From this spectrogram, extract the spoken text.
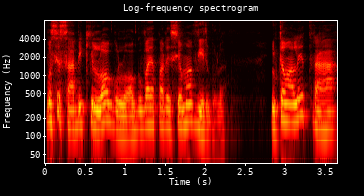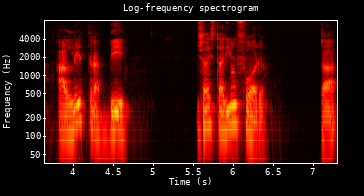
você sabe que logo logo vai aparecer uma vírgula. Então a letra A, a letra B já estariam fora, tá?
